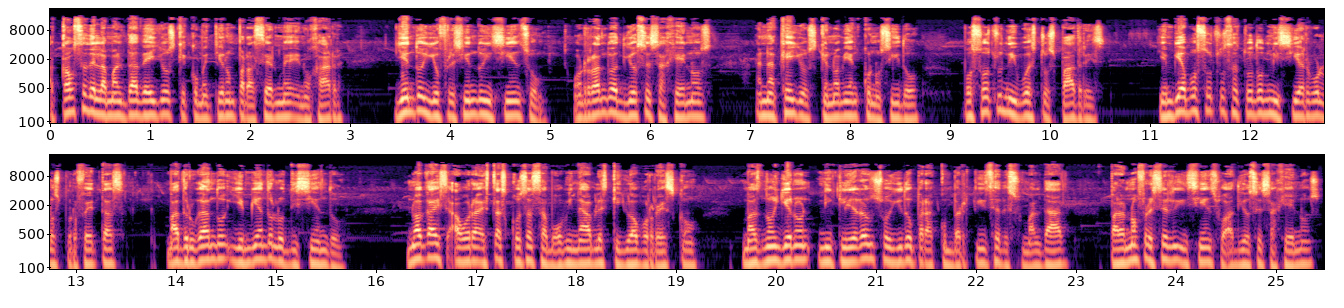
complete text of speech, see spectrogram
a causa de la maldad de ellos que cometieron para hacerme enojar, yendo y ofreciendo incienso, honrando a dioses ajenos, en aquellos que no habían conocido, vosotros ni vuestros padres, y envía vosotros a todos mis siervos los profetas, madrugando y enviándolos diciendo, no hagáis ahora estas cosas abominables que yo aborrezco, mas no oyeron ni inclinaron su oído para convertirse de su maldad, para no ofrecer incienso a dioses ajenos.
